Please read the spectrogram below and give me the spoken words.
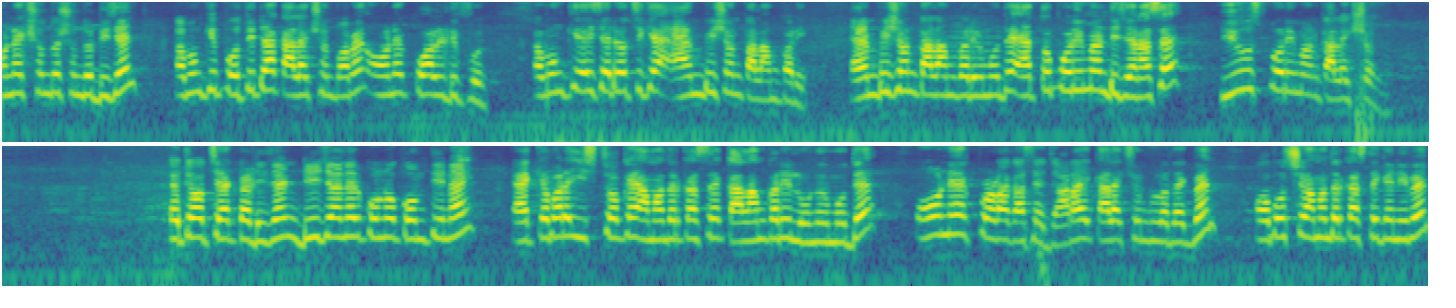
অনেক সুন্দর সুন্দর ডিজাইন এবং কি প্রতিটা কালেকশন পাবেন অনেক কোয়ালিটি ফুল এবং কি এই সাইডে হচ্ছে কি অ্যাম্বিশন কালামকারি। অ্যাম্বিশন কালামকারির মধ্যে এত পরিমাণ ডিজাইন আছে হিউজ পরিমাণ কালেকশন এটা হচ্ছে একটা ডিজাইন ডিজাইনের কোনো কমতি নাই। একেবারে স্টকে আমাদের কাছে কালামকারি লোনের মধ্যে অনেক প্রোডাক্ট আছে। যারা এই কালেকশনগুলো দেখবেন, অবশ্যই আমাদের কাছ থেকে নেবেন।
